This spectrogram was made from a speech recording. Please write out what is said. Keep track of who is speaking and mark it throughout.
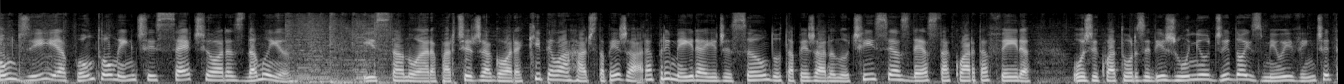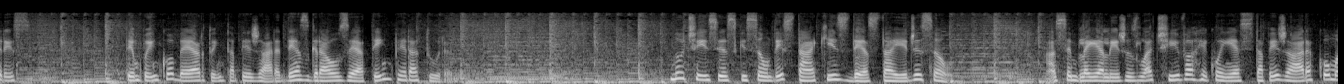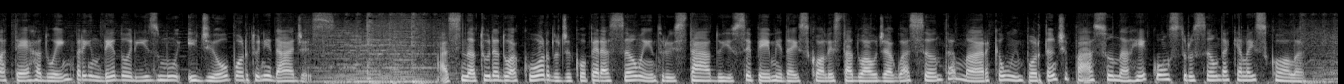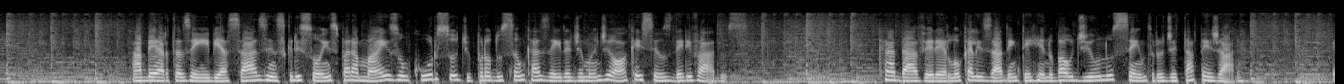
Speaker 1: Bom dia, pontualmente 7 horas da manhã. Está no ar a partir de agora, aqui pela Rádio Tapejara, a primeira edição do Tapejara Notícias desta quarta-feira, hoje 14 de junho de 2023. Tempo encoberto em Tapejara, 10 graus é a temperatura. Notícias que são destaques desta edição. A Assembleia Legislativa reconhece Tapejara como a terra do empreendedorismo e de oportunidades. A assinatura do acordo de cooperação entre o Estado e o CPM da Escola Estadual de Água Santa marca um importante passo na reconstrução daquela escola. Abertas em Ibiaçá as inscrições para mais um curso de produção caseira de mandioca e seus derivados. Cadáver é localizado em terreno baldio no centro de Tapejara.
